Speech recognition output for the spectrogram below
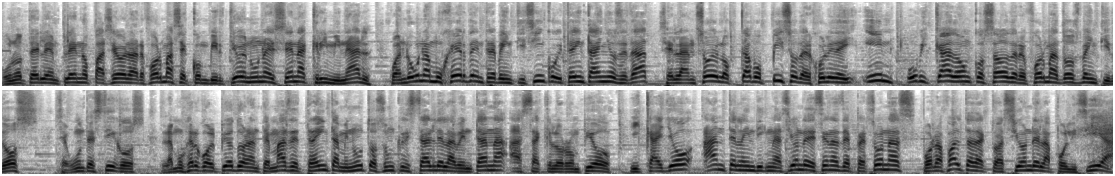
Un hotel en pleno paseo de la reforma se convirtió en una escena criminal cuando una mujer de entre 25 y 30 años de edad se lanzó del octavo piso del Holiday Inn ubicado a un costado de reforma 222. Según testigos, la mujer golpeó durante más de 30 minutos un cristal de la ventana hasta que lo rompió y cayó ante la indignación de decenas de personas por la falta de actuación de la policía.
